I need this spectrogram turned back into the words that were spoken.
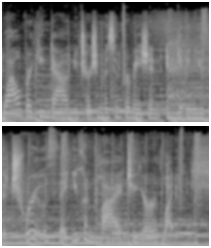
while breaking down nutrition misinformation and giving you the truth that you can apply to your life.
